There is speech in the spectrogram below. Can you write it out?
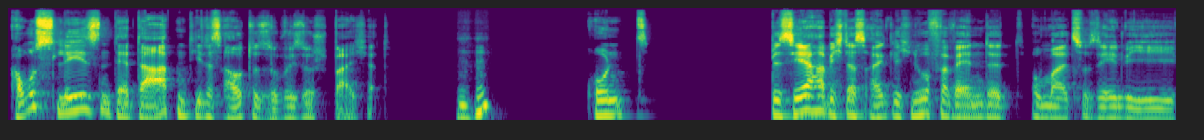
Auslesen der Daten, die das Auto sowieso speichert. Mhm. Und bisher habe ich das eigentlich nur verwendet, um mal zu sehen, wie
